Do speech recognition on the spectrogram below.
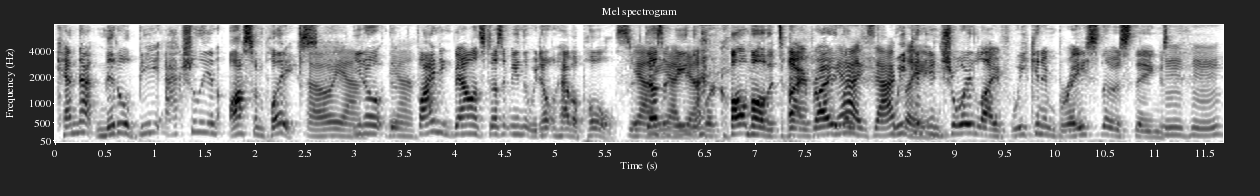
Can that middle be actually an awesome place? Oh, yeah. You know, the- Yeah. finding balance doesn't mean that we don't have a pulse. Yeah, it doesn't yeah, mean yeah. that we're calm all the time, right? Yeah, exactly. We can enjoy life. We can embrace those things. Mm-hmm.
